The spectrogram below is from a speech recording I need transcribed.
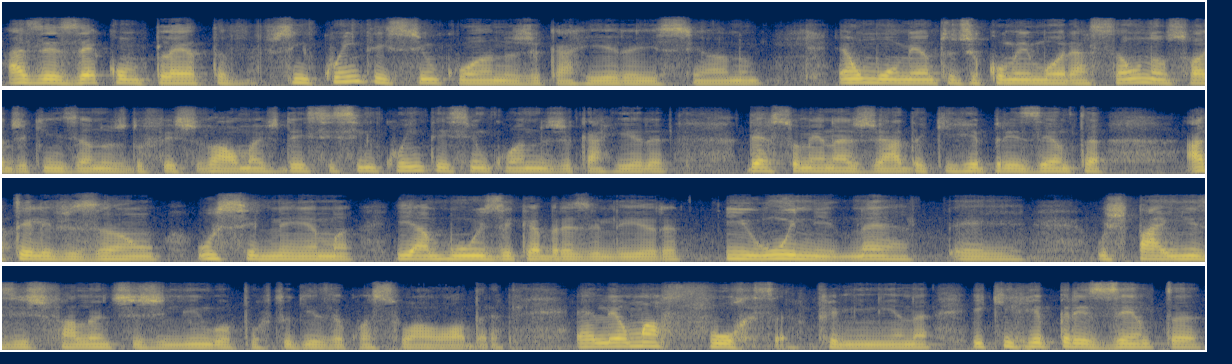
A Zezé completa 55 anos de carreira esse ano. É um momento de comemoração, não só de 15 anos do festival, mas desses 55 anos de carreira dessa homenageada que representa a televisão, o cinema e a música brasileira e une, né? É, os países falantes de língua portuguesa com a sua obra. Ela é uma força feminina e que representa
